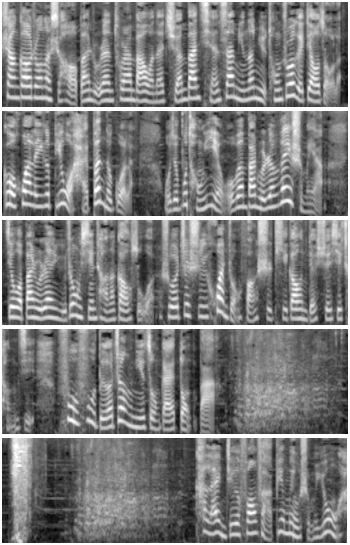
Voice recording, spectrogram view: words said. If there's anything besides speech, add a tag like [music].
上高中的时候，班主任突然把我那全班前三名的女同桌给调走了，给我换了一个比我还笨的过来。我就不同意，我问班主任为什么呀？结果班主任语重心长地告诉我说：“这是一换种方式提高你的学习成绩，负负得正，你总该懂吧？” [laughs] 看来你这个方法并没有什么用啊。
